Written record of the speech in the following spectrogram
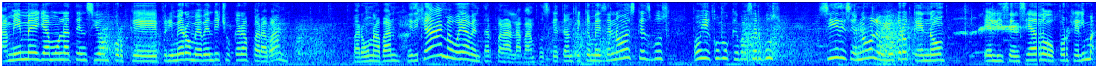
a mí me llamó la atención porque primero me habían dicho que era para van, para una van. Y dije, ay, me voy a aventar para la van, pues qué tanto. Y que me dice, no, es que es bus. Oye, ¿cómo que va a ser bus? Sí, dice, no, yo creo que no. El licenciado Jorge Lima,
